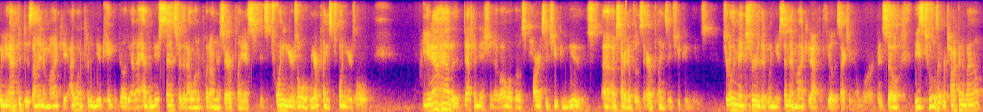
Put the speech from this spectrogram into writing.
when you have to design a mod kit, I want to put a new capability on. I have a new sensor that I want to put on this airplane. It's it's 20 years old. The airplane is 20 years old. You now have a definition of all of those parts that you can use. Uh, I'm sorry, of those airplanes that you can use to really make sure that when you send that mod kit out the field, it's actually going to work. And so these tools that we're talking about,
